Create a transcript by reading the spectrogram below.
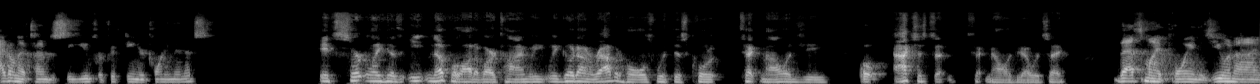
I don't have time to see you for 15 or 20 minutes? It certainly has eaten up a lot of our time. We, we go down rabbit holes with this quote technology, well, access to technology, I would say that's my point is you and I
